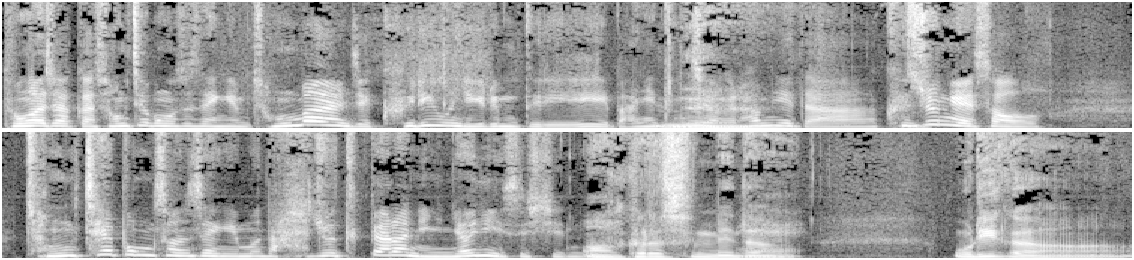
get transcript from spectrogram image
동화 작가 정채봉 선생님 정말 이제 그리운 이름들이 많이 등장을 네. 합니다. 그 중에서 정채봉 선생님은 아주 특별한 인연이 있으신 아, 그렇습니다. 네. 우리가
